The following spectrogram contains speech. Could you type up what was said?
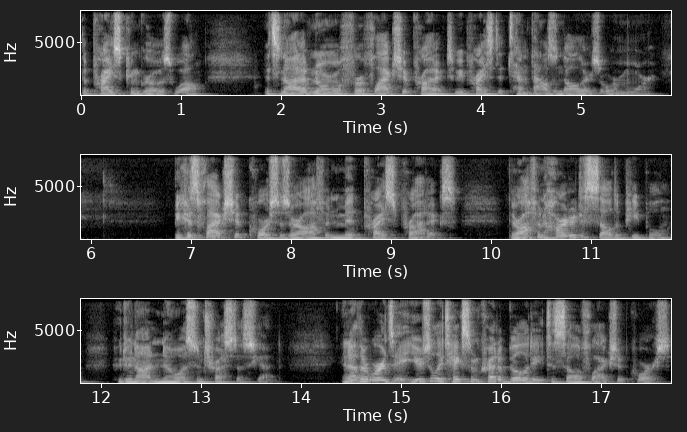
the price can grow as well. It's not abnormal for a flagship product to be priced at $10,000 or more. Because flagship courses are often mid priced products, they're often harder to sell to people who do not know us and trust us yet. In other words, it usually takes some credibility to sell a flagship course.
